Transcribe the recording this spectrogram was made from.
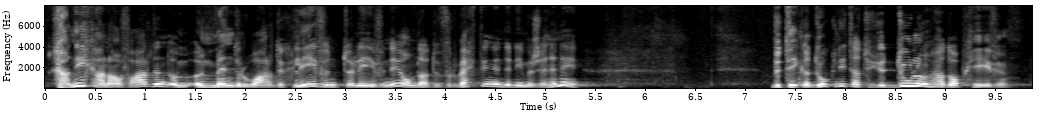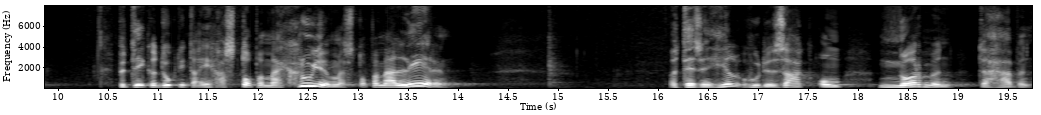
Ga niet gaan aanvaarden om een minderwaardig leven te leven, nee, omdat de verwachtingen er niet meer zijn. Nee. Betekent ook niet dat je je doelen gaat opgeven. Betekent ook niet dat je gaat stoppen met groeien, met stoppen met leren. Het is een heel goede zaak om normen te hebben.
